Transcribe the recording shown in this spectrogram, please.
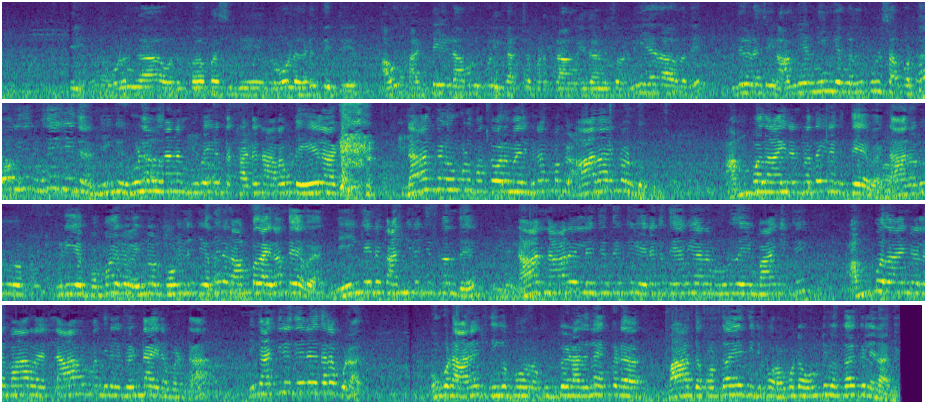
ஒழுங்கா ஒரு பர்பஸுக்கு லோன் எடுத்துட்டு அவங்க கட்டே இல்லாம இப்படி கஷ்டப்படுத்துறாங்க இதுன்னு சொல்லி ஏதாவது இதுகளை செய்யலாம். அந்த நீங்க எங்களுக்கு ஃபுல் சப்போர்ட் இது உதவி செய்தார். நீங்க இவ்வளவு முறையில் இந்த கடனை அறவிட இயலாது நாங்கள் உங்களுக்கு பக்கவலம் மாதிரி மக்கள் ஆறாயிரம் உண்டு. ஐம்பதாயிரம் ரூபாய் தான் எனக்கு தேவை. நான் ஒரு இடியப்பமா ஒரு இன்னொரு தொழில் செய்யறது எனக்கு ஐம்பதாயிரம் தேவை. நீங்க எனக்கு அஞ்சு லட்சம் தந்து நான் நாலு லட்சத்துக்கு எனக்கு தேவையான முழுதையும் வாங்கிட்டு ஐம்பதாயிரம் ரூபாய் மாற லாபம் வந்து எனக்கு ரெண்டாயிரம் வேண்டா நீங்க அஞ்சு லட்சம் எனக்கு தரக்கூடாது. உங்களோட அனைத்து நீங்க போடுற குப்பை அதெல்லாம் எங்கட வாரத்தை கொண்டு தான் ஏற்றிட்டு போறோம் உங்கள்கிட்ட ஒன்றுமே கேட்கல நாங்க.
